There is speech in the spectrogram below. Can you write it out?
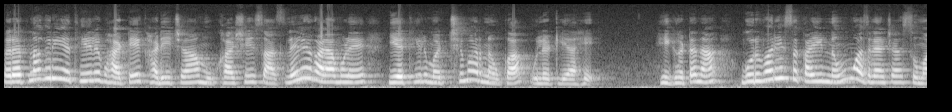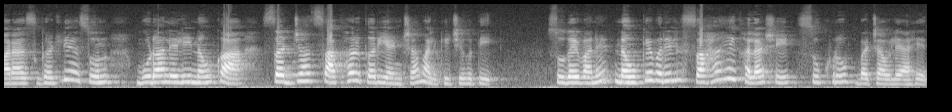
रत्नागिरी येथील भाटे खाडीच्या मुखाशी साचलेल्या गाळामुळे येथील मच्छीमार नौका उलटली आहे. ही घटना गुरुवारी सकाळी नऊ वाजण्याच्या सुमारास घडली असून बुडालेली नौका सज्जाद साखरकर यांच्या मालकीची होती. सुदैवाने नौकेवरील सहाही खलाशी सुखरूप बचावले आहेत.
